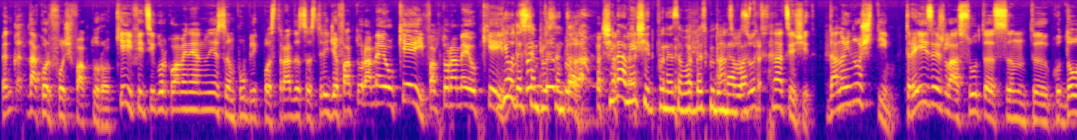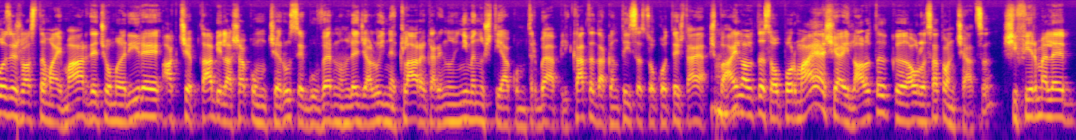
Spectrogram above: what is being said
pentru că dacă ori fost și factură ok, fiți sigur că oamenii nu ies în public pe stradă să strige factura mea e ok, factura mea e ok. Eu, nu de exemplu, sunt ăla. Și n-am ieșit până să vorbesc cu dumneavoastră. Ați văzut? N-ați ieșit. Dar noi nu știm. 30% sunt uh, cu 20% mai mari, deci o mărire acceptabilă, așa cum ceruse guvernul în legea lui neclară, care nu, nimeni nu știa cum trebuia aplicată, dacă întâi să socotești aia și pe uh-huh. altă sau porma aia și altă, că au lăsat-o în ceață și firmele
